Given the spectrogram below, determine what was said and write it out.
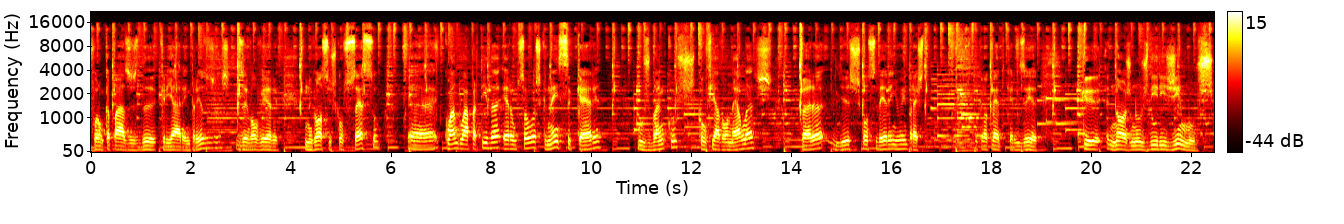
foram capazes de criar empresas, desenvolver negócios com sucesso eh, quando à partida eram pessoas que nem sequer os bancos confiavam nelas para lhes concederem o empréstimo. Microcrédito quer dizer que nós nos dirigimos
